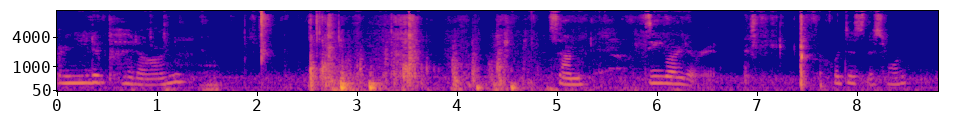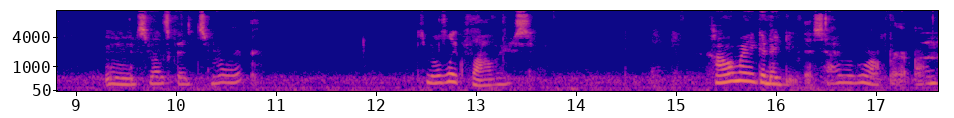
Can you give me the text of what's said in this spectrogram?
I need to put on some deodorant. What is this one? Mmm, smells good. Smell it. Smells like flowers. How am I gonna do this? I have a romper on.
